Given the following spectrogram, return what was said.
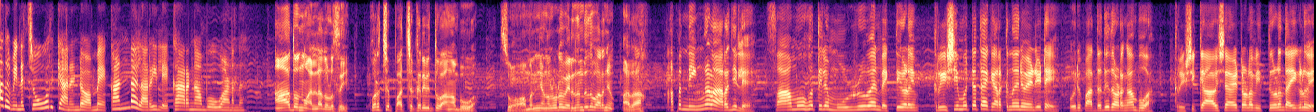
അത് പിന്നെ ചോദിക്കാനുണ്ടോ അമ്മേ? കണ്ടാൽ അറിയില്ലേ കറങ്ങാൻ പോവുകയാണെന്ന്? അതൊന്നും അല്ല തുളസി. കുറച്ച് പച്ചക്കറി വിത്ത് വാങ്ങാൻ പോവുക. സോമൻ ഞങ്ങളോട് വരുന്നുണ്ടെന്ന് പറഞ്ഞു. അതാ. അപ്പൊ നിങ്ങൾ അറിഞ്ഞില്ലേ സമൂഹത്തിലെ മുഴുവൻ വ്യക്തികളെയും കൃഷിമുറ്റത്തേക്ക് ഇറക്കുന്നതിന് വേണ്ടിയിട്ടേ ഒരു പദ്ധതി തുടങ്ങാൻ പോവാ. കൃഷിക്ക് ആവശ്യമായിട്ടുള്ള വിത്തുകളും തൈകളുമേ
